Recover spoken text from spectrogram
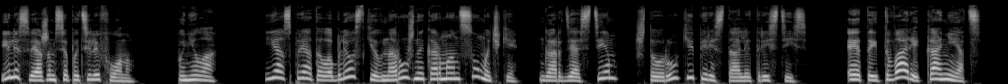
или свяжемся по телефону. Поняла. Я спрятала блестки в наружный карман сумочки, гордясь тем, что руки перестали трястись. Этой твари конец.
